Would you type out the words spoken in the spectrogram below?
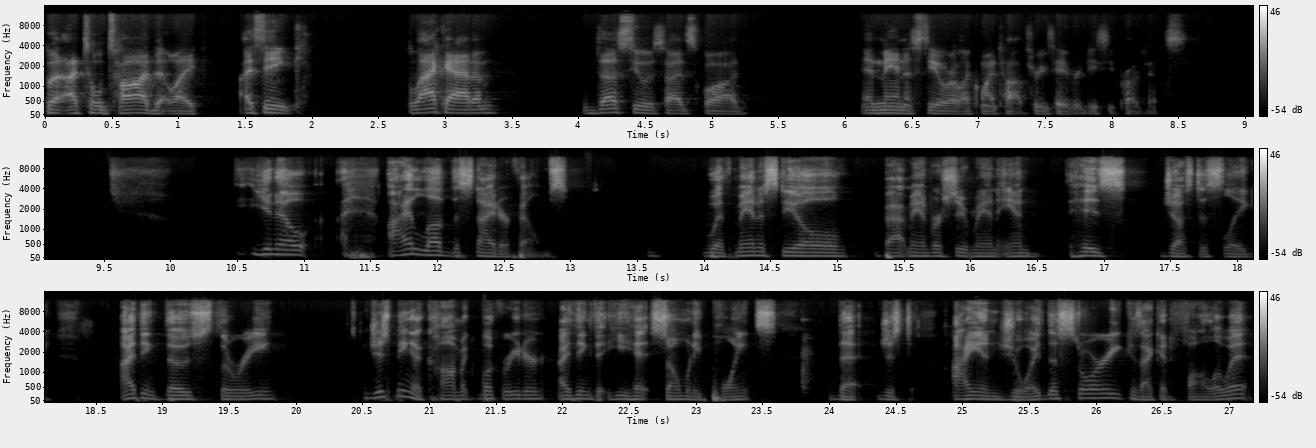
but I told Todd that like I think Black Adam, The Suicide Squad, and Man of Steel are like my top three favorite DC projects. You know, I love the Snyder films with Man of Steel, Batman vs Superman, and his Justice League. I think those three, just being a comic book reader, I think that he hit so many points that just I enjoyed the story because I could follow it.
